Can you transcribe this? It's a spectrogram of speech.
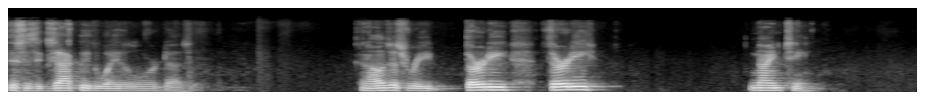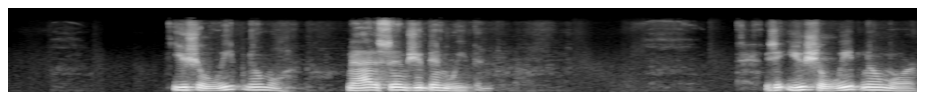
This is exactly the way the Lord does it. And I'll just read 30, 30, 19. You shall weep no more. Now that assumes you've been weeping. Is that you shall weep no more?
